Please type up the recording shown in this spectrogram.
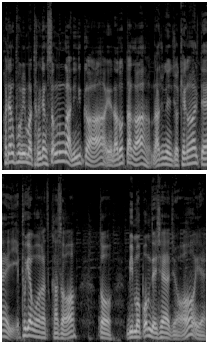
화장품이 뭐 당장 썩는 거 아니니까 예, 놔뒀다가 나중에 이제 개강할 때 이쁘게 하고 가- 가서 또 미모 뽐내셔야죠. 예.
